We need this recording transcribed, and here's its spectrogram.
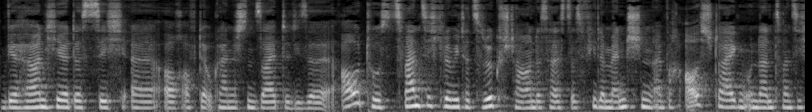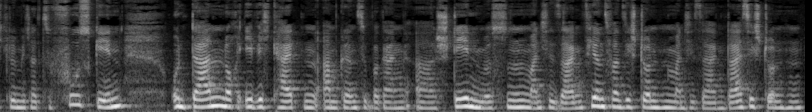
Wir hören hier, dass sich äh, auch auf der ukrainischen Seite diese Autos 20 Kilometer zurückschauen. Das heißt, dass viele Menschen einfach aussteigen und dann 20 Kilometer zu Fuß gehen und dann noch Ewigkeiten am Grenzübergang äh, stehen müssen. Manche sagen 24 Stunden, manche sagen 30 Stunden.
